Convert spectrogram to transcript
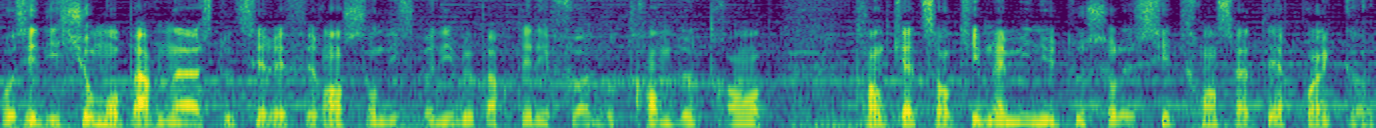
aux éditions Montparnasse. Toutes ces références sont disponibles par téléphone au 32 30, 34 centimes la minute ou sur le site franceinter.com.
